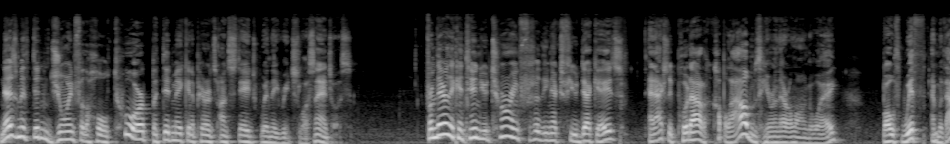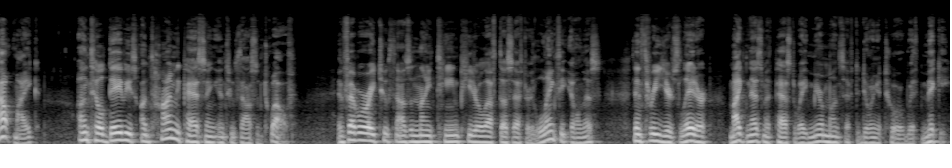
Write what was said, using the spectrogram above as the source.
Nesmith didn't join for the whole tour, but did make an appearance on stage when they reached Los Angeles. From there, they continued touring for the next few decades and actually put out a couple albums here and there along the way, both with and without Mike, until Davy's untimely passing in 2012. In February 2019, Peter left us after a lengthy illness. Then, three years later, Mike Nesmith passed away mere months after doing a tour with Micky.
